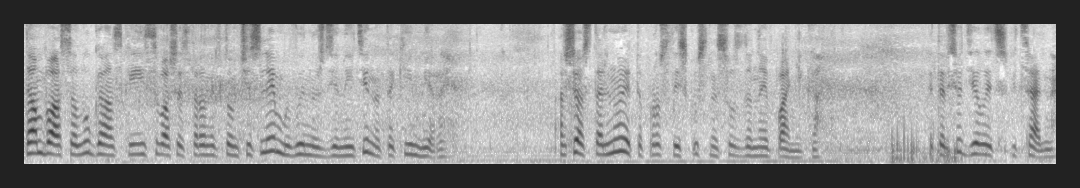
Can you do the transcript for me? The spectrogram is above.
Донбасса, Луганска и с вашей стороны в том числе, мы вынуждены идти на такие меры. А все остальное это просто искусственно созданная паника. Это все делается специально.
